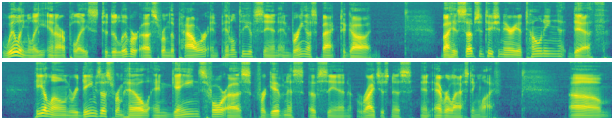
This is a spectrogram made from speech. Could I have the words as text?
willingly in our place to deliver us from the power and penalty of sin and bring us back to God. By his substitutionary atoning death, he alone redeems us from hell and gains for us forgiveness of sin, righteousness, and everlasting life. Um,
